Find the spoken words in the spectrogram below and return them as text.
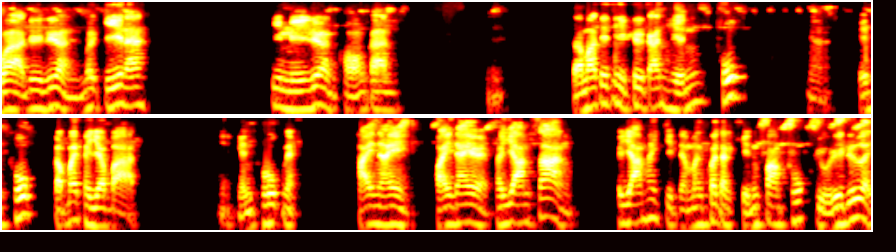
ว่าด้วยเรื่องเมื่อกี้นะ ที่มีเรื่องของการ สมาธิที่คือการเห็นทุกข์เห็นทุกข์กับไม่พยาบาท เห็นทุกข์เนี่ย ภายในภายในพยายามสร้าง พยายามให้จิตเนี่ยมันก็จะเห็นความทุกข์อยู่เรื่อย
